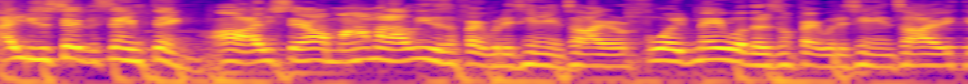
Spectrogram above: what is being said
I used to say the same thing. Oh, I used to say, "Oh, Muhammad Ali doesn't fight with his hands high," or Floyd Mayweather doesn't fight with his hands high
